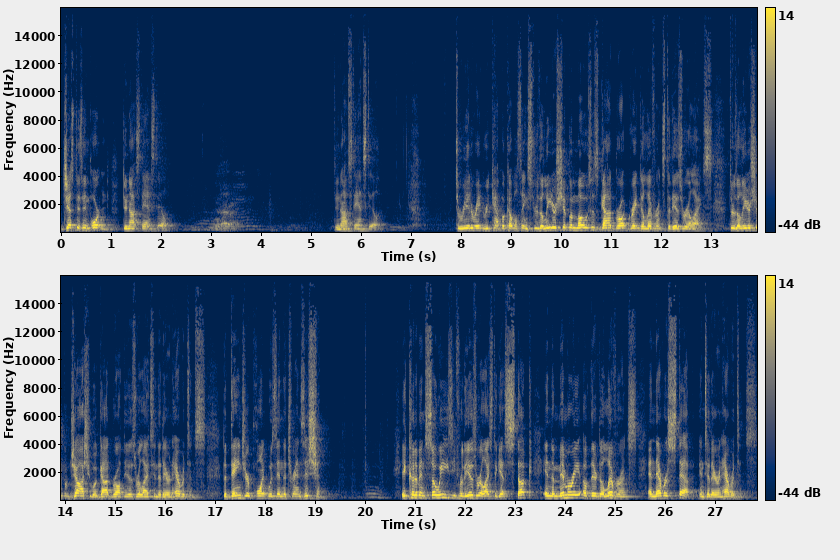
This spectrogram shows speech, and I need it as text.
just as important, do not stand still. Do not stand still. To reiterate and recap a couple things, through the leadership of Moses, God brought great deliverance to the Israelites. Through the leadership of Joshua, God brought the Israelites into their inheritance. The danger point was in the transition. It could have been so easy for the Israelites to get stuck in the memory of their deliverance and never step into their inheritance.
